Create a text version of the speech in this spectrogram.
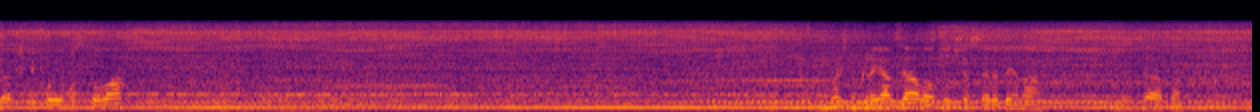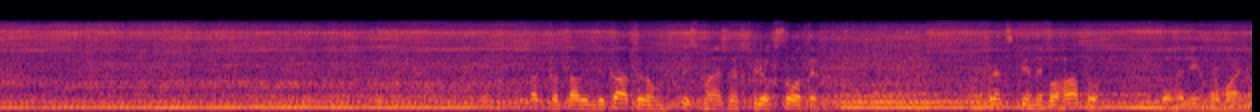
Так, шліфуємо стола. Бачите, края взяло, а тут ще середина не взята. Так катав індикатором десь в межах трьох сотих. Ну, В принципі, небагато взагалі нормально.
